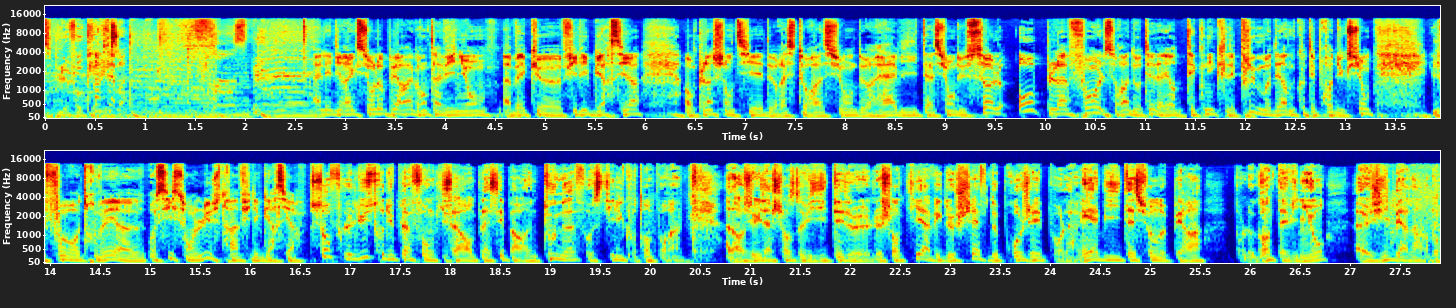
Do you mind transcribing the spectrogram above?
France Bleu Vaucluse. Allez, direction l'Opéra Grand Avignon avec euh, Philippe Garcia en plein chantier de restauration, de réhabilitation du sol au plafond. Il sera doté d'ailleurs de techniques les plus modernes côté production. Il faut retrouver euh, aussi son lustre, hein, Philippe Garcia. Sauf le lustre du plafond qui sera remplacé par un tout neuf au style contemporain. Alors j'ai eu la chance de visiter le, le, chantier avec le chef de projet pour la réhabilitation de l'Opéra pour le Grand Avignon, euh, Gilles Bernardon.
